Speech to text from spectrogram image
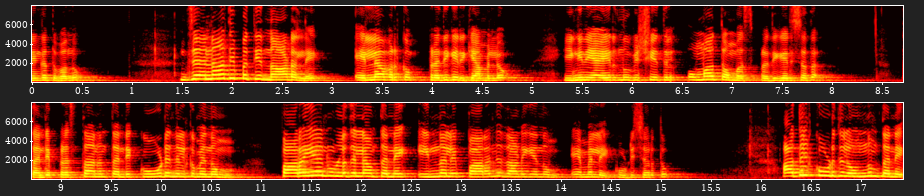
രംഗത്ത് വന്നു. ജനാധിപത്യ നാടല്ലേ? എല്ലാവർക്കും പ്രതികരിക്കാമല്ലോ. ഇങ്ങനെയായിരുന്നു വിഷയത്തിൽ ഉമാ തോമസ് പ്രതികരിച്ചത്. തന്റെ പ്രസ്ഥാനം തന്റെ കൂടെ നിൽക്കുമെന്നും പറയാനുള്ളതെല്ലാം തന്നെ ഇന്നലെ പറഞ്ഞതാണ് എന്നും എം എൽ എ കൂട്ടിച്ചേർത്തു. അതിൽ കൂടുതൽ ഒന്നും തന്നെ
